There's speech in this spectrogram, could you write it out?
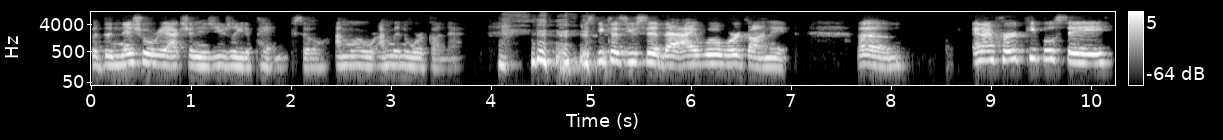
but the initial reaction is usually to panic. So I'm gonna I'm gonna work on that. just because you said that, I will work on it. Um, and I've heard people say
